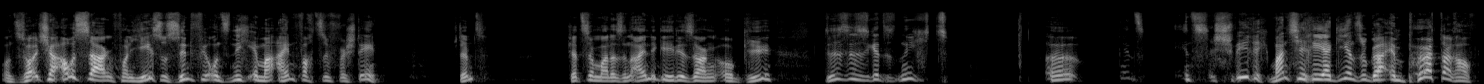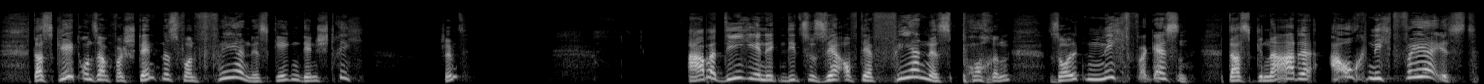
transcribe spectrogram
Und solche Aussagen von Jesus sind für uns nicht immer einfach zu verstehen. Stimmt's? Ich schätze mal, da sind einige hier, die sagen, okay, das ist jetzt nicht äh, ist schwierig. Manche reagieren sogar empört darauf. Das geht unserem Verständnis von Fairness gegen den Strich. Stimmt? Aber diejenigen, die zu sehr auf der Fairness pochen, sollten nicht vergessen, dass Gnade auch nicht fair ist.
